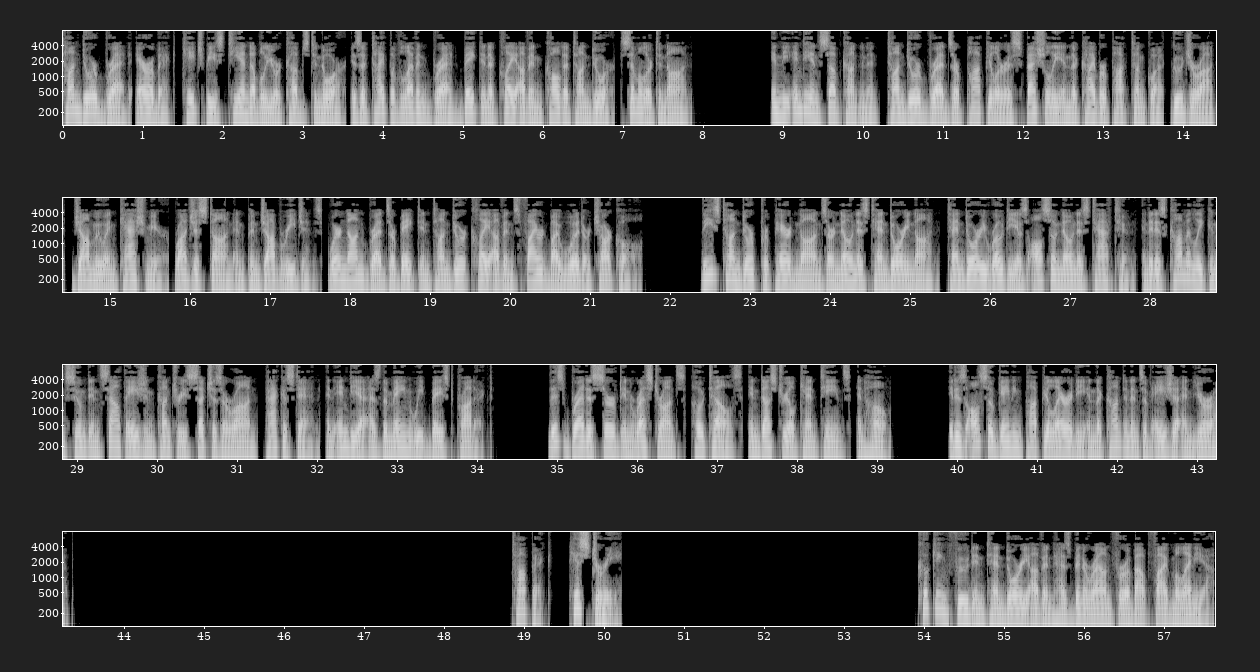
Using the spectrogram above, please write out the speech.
Tandoor bread Arabic, tanur is a type of leavened bread baked in a clay oven called a tandoor, similar to naan. In the Indian subcontinent, tandoor breads are popular especially in the Khyber Pakhtunkhwa, Gujarat, Jammu and Kashmir, Rajasthan and Punjab regions, where naan breads are baked in tandoor clay ovens fired by wood or charcoal. These tandoor-prepared naans are known as tandoori naan. Tandoori roti is also known as taftoon, and it is commonly consumed in South Asian countries such as Iran, Pakistan, and India as the main wheat-based product. This bread is served in restaurants, hotels, industrial canteens, and home. It is also gaining popularity in the continents of Asia and Europe. History Cooking food in tandoori oven has been around for about five millennia.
